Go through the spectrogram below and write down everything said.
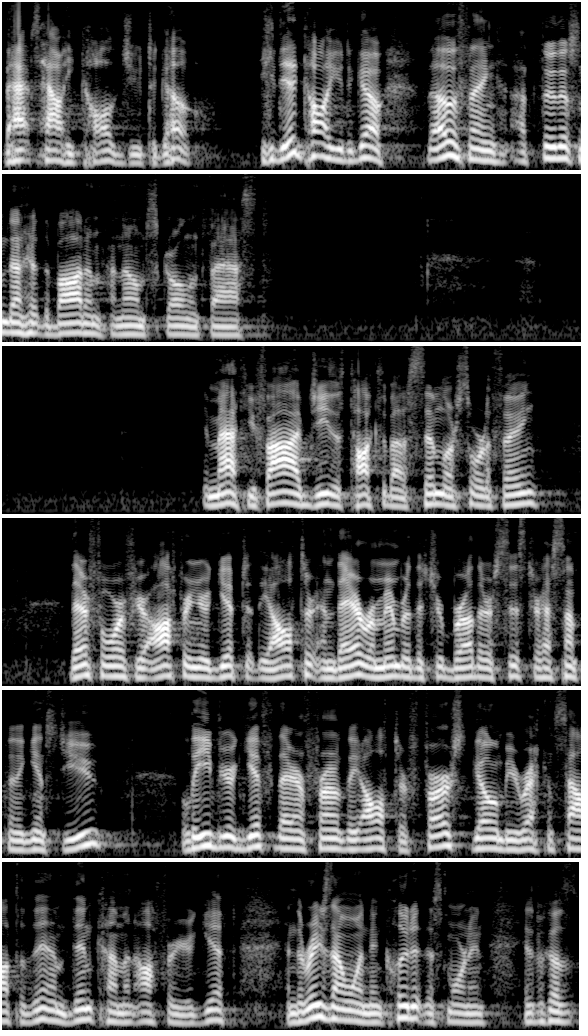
That's how He called you to go. He did call you to go. The other thing, I threw this one down here at the bottom. I know I'm scrolling fast. In Matthew 5, Jesus talks about a similar sort of thing. Therefore, if you're offering your gift at the altar and there remember that your brother or sister has something against you, leave your gift there in front of the altar. First, go and be reconciled to them, then come and offer your gift. And the reason I wanted to include it this morning is because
